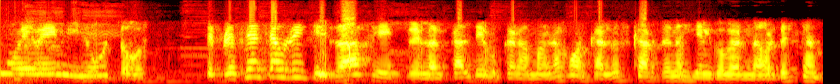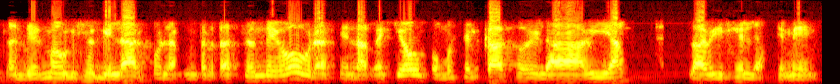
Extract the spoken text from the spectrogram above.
Nueve minutos. Se presenta un ritirrafe entre el alcalde de Bucaramanga, Juan Carlos Cárdenas, y el gobernador de Santander, Mauricio Aguilar, por la contratación de obras en la región, como es el caso de la vía La Virgen La Cemento.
